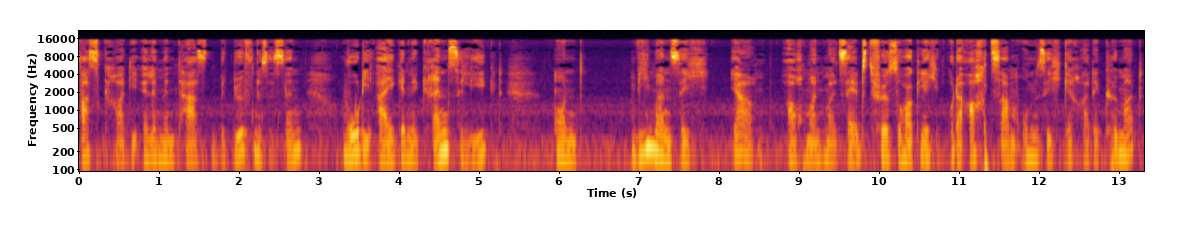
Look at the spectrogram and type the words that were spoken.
was gerade die elementarsten Bedürfnisse sind, wo die eigene Grenze liegt und wie man sich ja auch manchmal selbstfürsorglich oder achtsam um sich gerade kümmert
